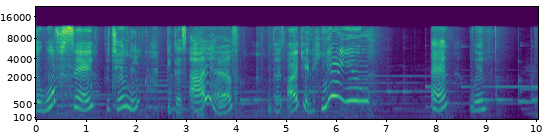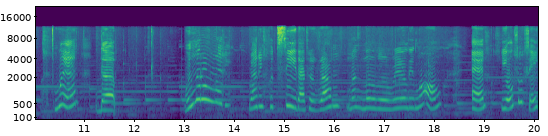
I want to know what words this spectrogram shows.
the wolf say pretendly, because I have, because I can hear you. And when when the when little Reddy, Reddy could see that her grandma's nose was really long, and he also say,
